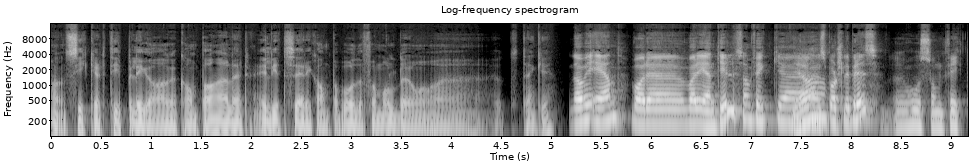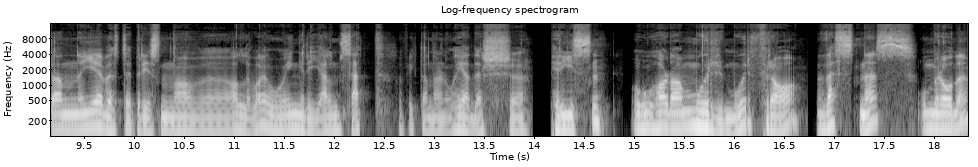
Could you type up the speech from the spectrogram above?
han, sikkert tippeligakamper, eller eliteseriekamper, både for Molde og uh, Hødd, tenker jeg. Da har vi én. Var det, var det én til som fikk uh, Ja. sportslig pris? Hun som fikk den gjeveste prisen av eh, alle, var jo Ingrid Hjelmseth. Som fikk den der nå hedersprisen. Og hun har da mormor fra Vestnes-området.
